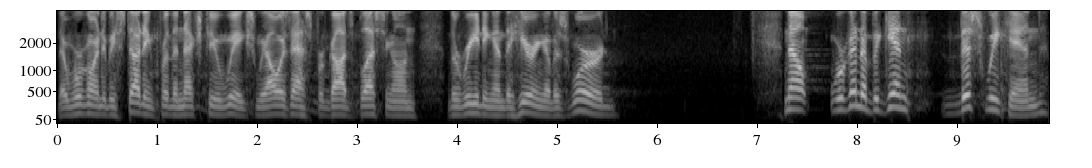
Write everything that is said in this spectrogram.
that we're going to be studying for the next few weeks. We always ask for God's blessing on the reading and the hearing of His Word. Now, we're going to begin this weekend.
